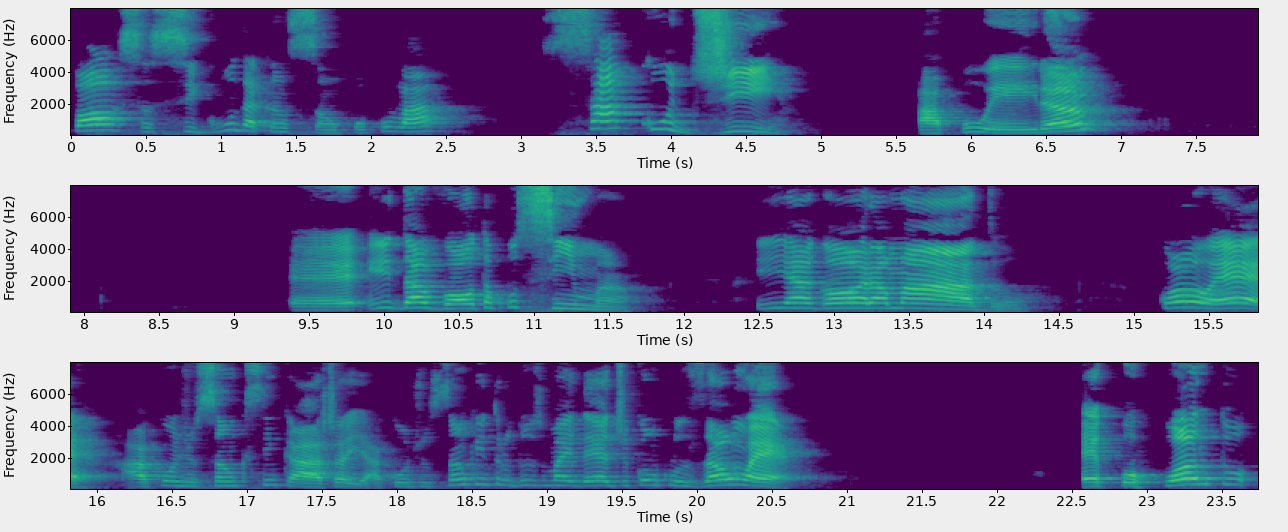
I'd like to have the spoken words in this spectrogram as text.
possa, segundo a canção popular, sacudir a poeira é, e dá volta por cima. E agora, amado, qual é a conjunção que se encaixa aí? A conjunção que introduz uma ideia de conclusão é é por quanto,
